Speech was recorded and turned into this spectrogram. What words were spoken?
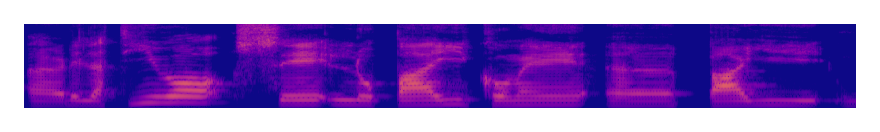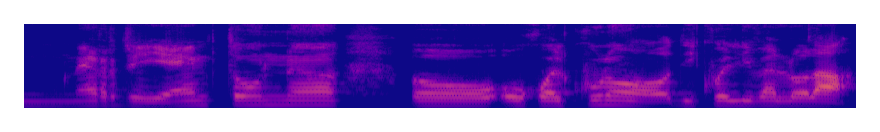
uh, relativo se lo paghi come uh, paghi un RJ Hampton o, o, qualcuno di quel livello là.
